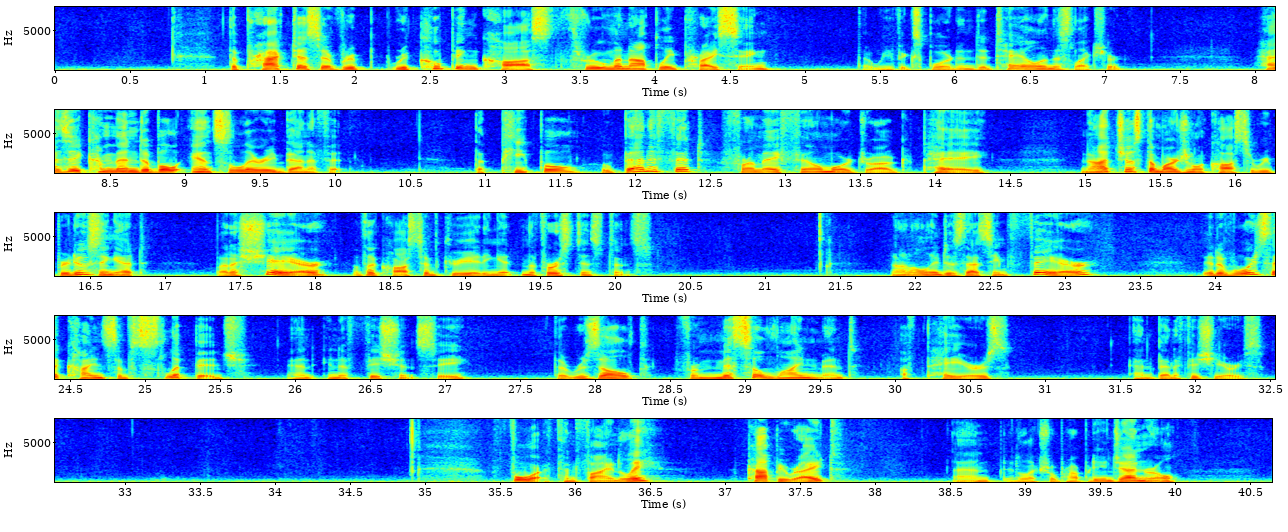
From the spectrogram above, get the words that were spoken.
The practice of re recouping costs through monopoly pricing that we've explored in detail in this lecture has a commendable ancillary benefit. The people who benefit from a film or drug pay not just the marginal cost of reproducing it, but a share of the cost of creating it in the first instance. Not only does that seem fair, it avoids the kinds of slippage and inefficiency that result from misalignment of payers and beneficiaries. Fourth and finally, copyright, and intellectual property in general,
